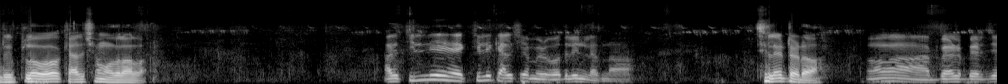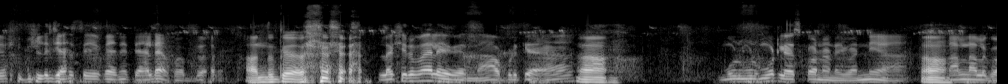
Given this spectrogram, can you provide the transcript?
డ్రిప్లో కాల్షియం వదలాల. అది చిల్లి చిల్లి కాల్షియం వదిలినలేదా చిలేటెడ్ బిల్డ్ చేస్తే అయిపోయినా తేడా పొద్దు అందుకే. లక్ష రూపాయలు అయిపోయిందా అప్పటికే? మూడు మూడు మూటలు వేసుకున్నాను ఇవన్నీ. నాలుగు నాలుగు.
